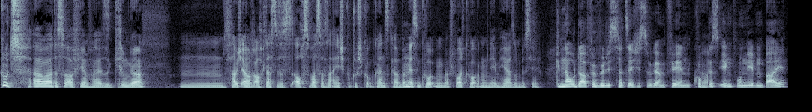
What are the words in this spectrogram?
Gut, aber das war auf jeden Fall Grimgar. Hm, das habe ich einfach auch, das ist auch sowas, was man eigentlich gut durchgucken kann. Das kann man beim mhm. Essen gucken, beim Sport gucken, nebenher so ein bisschen. Genau dafür würde ich es tatsächlich sogar empfehlen. Guckt ja. es irgendwo nebenbei.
